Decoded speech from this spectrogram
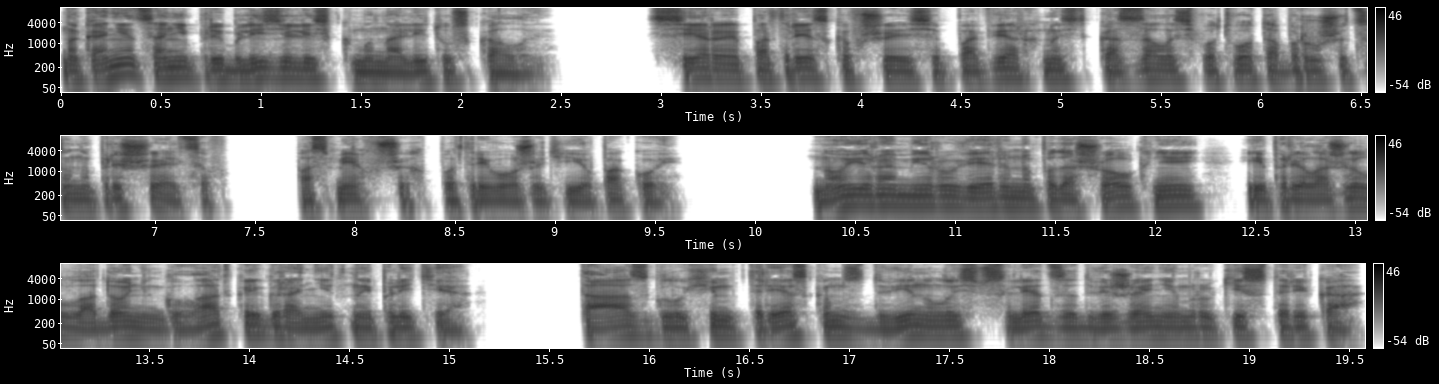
Наконец они приблизились к монолиту скалы. Серая потрескавшаяся поверхность, казалось, вот-вот обрушится на пришельцев, посмевших потревожить ее покой. Но Яромир уверенно подошел к ней и приложил ладонь к гладкой гранитной плите. Та с глухим треском сдвинулась вслед за движением руки старика.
